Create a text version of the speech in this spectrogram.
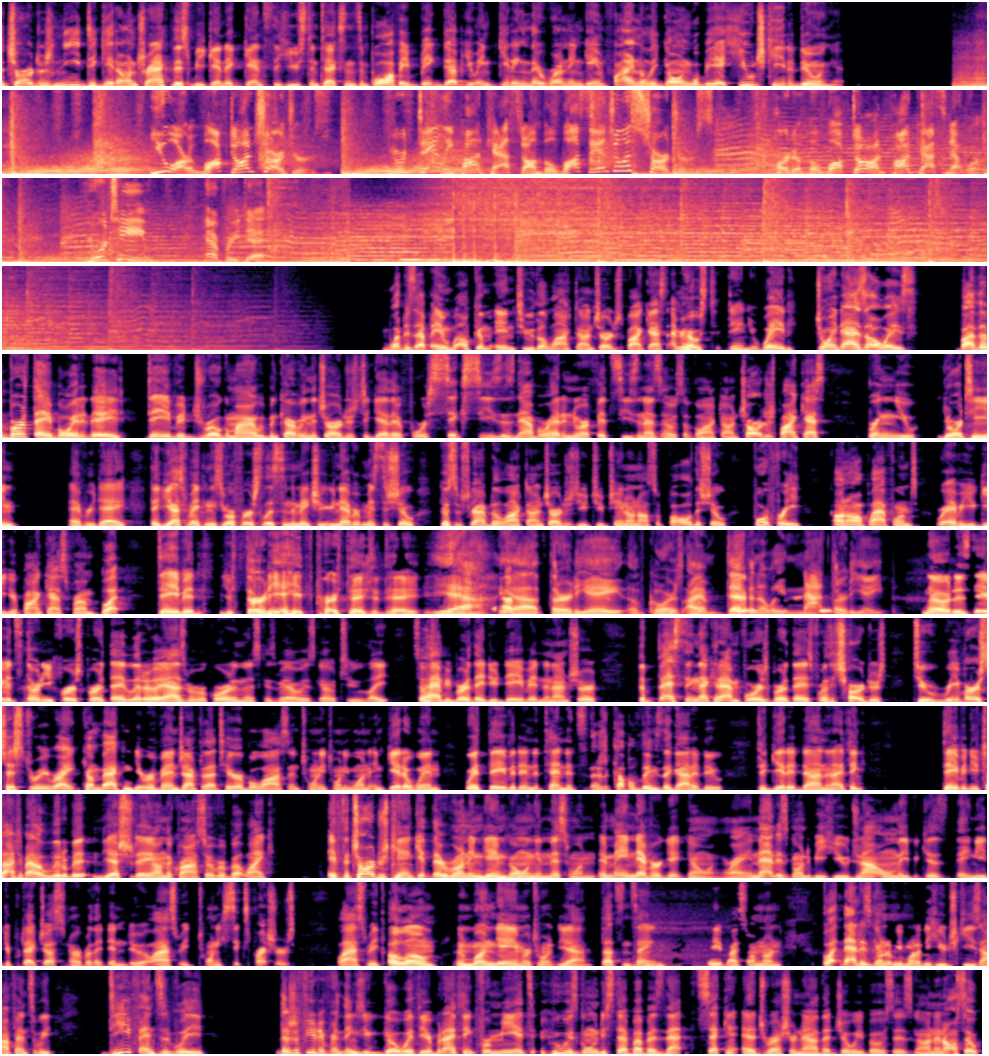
The Chargers need to get on track this weekend against the Houston Texans and pull off a big W, and getting their running game finally going will be a huge key to doing it. You are Locked On Chargers, your daily podcast on the Los Angeles Chargers, part of the Locked On Podcast Network. Your team every day. What is up, and welcome into the Locked On Chargers podcast. I'm your host, Daniel Wade, joined as always by the birthday boy today, David Drogemeyer. We've been covering the Chargers together for six seasons now, but we're heading to our fifth season as the host of the Locked On Chargers podcast, bringing you your team every day. Thank you guys for making this your first listen. To make sure you never miss the show, go subscribe to the Locked On Chargers YouTube channel and also follow the show for free on all platforms wherever you get your podcast from. But David, your 38th birthday today. Yeah, yeah, 38, of course. I am definitely not 38. No, it is David's 31st birthday, literally as we're recording this, because we always go too late. So happy birthday to David. And I'm sure the best thing that could happen for his birthday is for the Chargers to reverse history, right? Come back and get revenge after that terrible loss in 2021 and get a win with David in attendance. There's a couple things they got to do to get it done. And I think David, you talked about a little bit yesterday on the crossover, but like if the Chargers can't get their running game going in this one, it may never get going, right? And that is going to be huge, not only because they need to protect Justin Herbert, they didn't do it last week, 26 pressures last week alone in one game or 20. Yeah, that's insane. Eight by some none. But that is going to be one of the huge keys offensively. Defensively, there's a few different things you can go with here, but I think for me, it's who is going to step up as that second edge rusher now that Joey Bosa is gone. And also,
